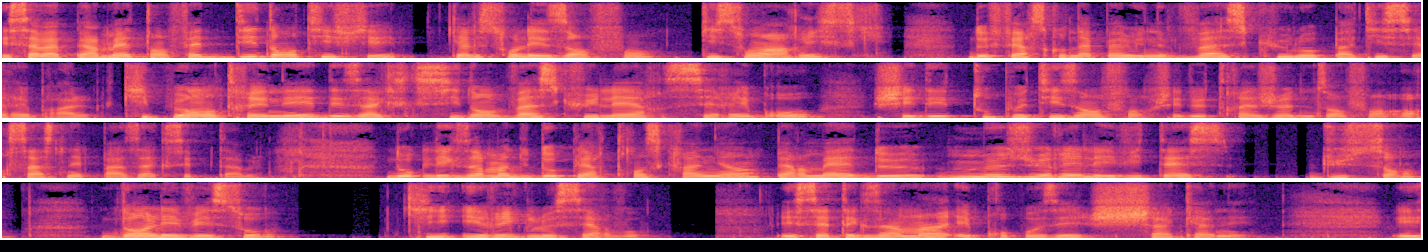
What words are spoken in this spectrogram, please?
et ça va permettre en fait d'identifier quels sont les enfants qui sont à risque de faire ce qu'on appelle une vasculopathie cérébrale, qui peut entraîner des accidents vasculaires cérébraux chez des tout petits enfants, chez de très jeunes enfants? Or, ça, ce n'est pas acceptable. Donc, l'examen du Doppler transcrânien permet de mesurer les vitesses du sang dans les vaisseaux qui irrigue le cerveau. Et cet examen est proposé chaque année. Et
